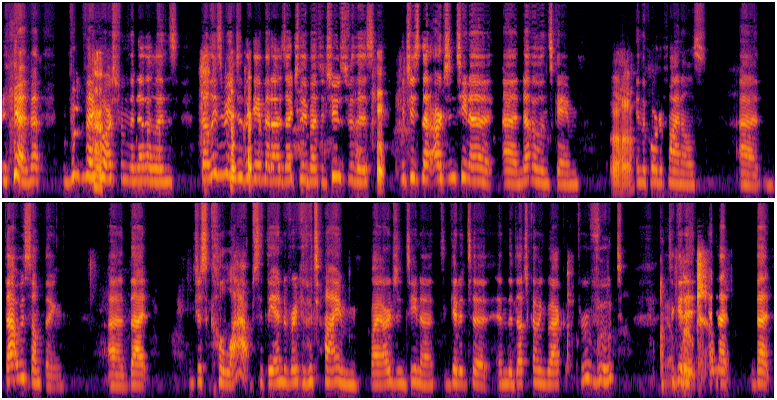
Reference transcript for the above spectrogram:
Yeah, that Wout Weghorst from the Netherlands. That leads me into the game that I was actually about to choose for this, which is that Argentina uh, Netherlands game hmm in the quarterfinals. Uh, that was something uh, that just collapsed at the end of regular time by Argentina to get it to, and the Dutch coming back through Voot to get Voot. it, and that that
